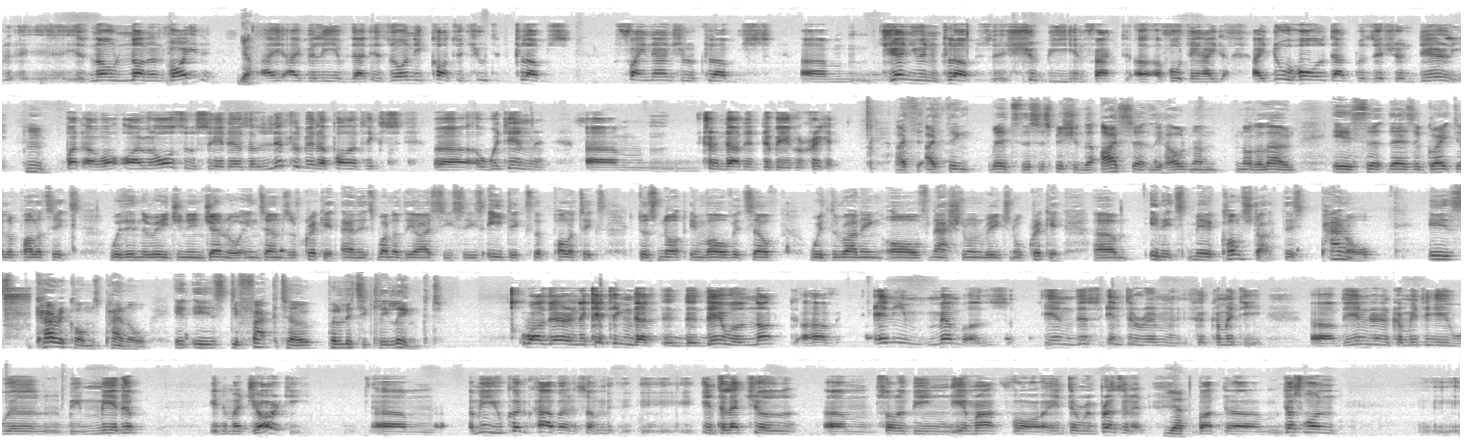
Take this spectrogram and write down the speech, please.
is now null and void. Yeah. I, I believe that it's only constituted clubs, financial clubs, um, genuine clubs should be, in fact, uh, voting. I, I do hold that position dearly. Mm. But I will, I will, also say there's a little bit of politics uh, within um, Trinidad and Tobago cricket. I, th- I think to the suspicion that I certainly hold, and I'm not alone, is that there's a great deal of politics within the region in general in terms of cricket, and it's one of the ICC's edicts that politics does not involve itself with the running of national and regional cricket. Um, in its mere construct, this panel is CARICOM's panel. It is de facto politically linked. Well, they're indicating that they will not have any members in this interim committee. Uh, the interim committee will be made up in a majority. Um, I mean, you could have uh, some intellectual um, sort of being earmarked for interim president. Yeah. But um, just one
